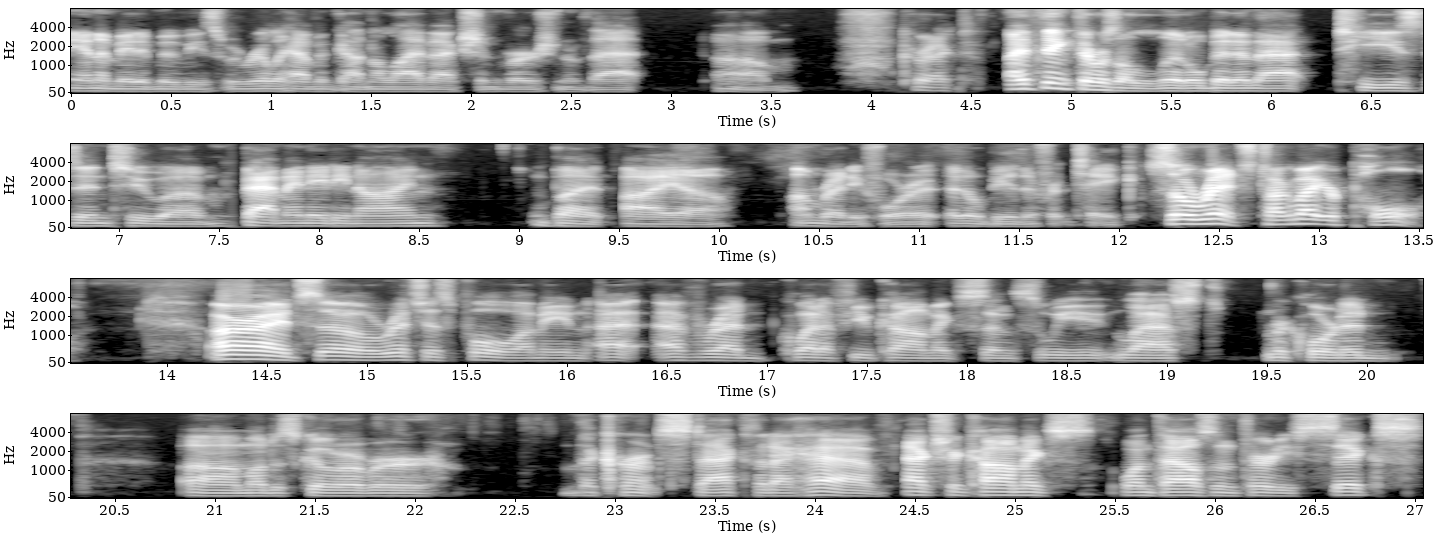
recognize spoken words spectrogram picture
animated movies, we really haven't gotten a live action version of that. Um Correct. I think there was a little bit of that teased into um, Batman 89, but I uh I'm ready for it. It'll be a different take. So Rich, talk about your poll. All right, so Rich's pool. I mean, I, I've read quite a few comics since we last recorded. Um, I'll just go over the current stack that I have. Action Comics 1036.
